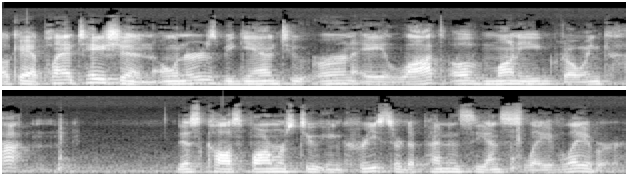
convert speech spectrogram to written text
Okay, a plantation owners began to earn a lot of money growing cotton. This caused farmers to increase their dependency on slave labor.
